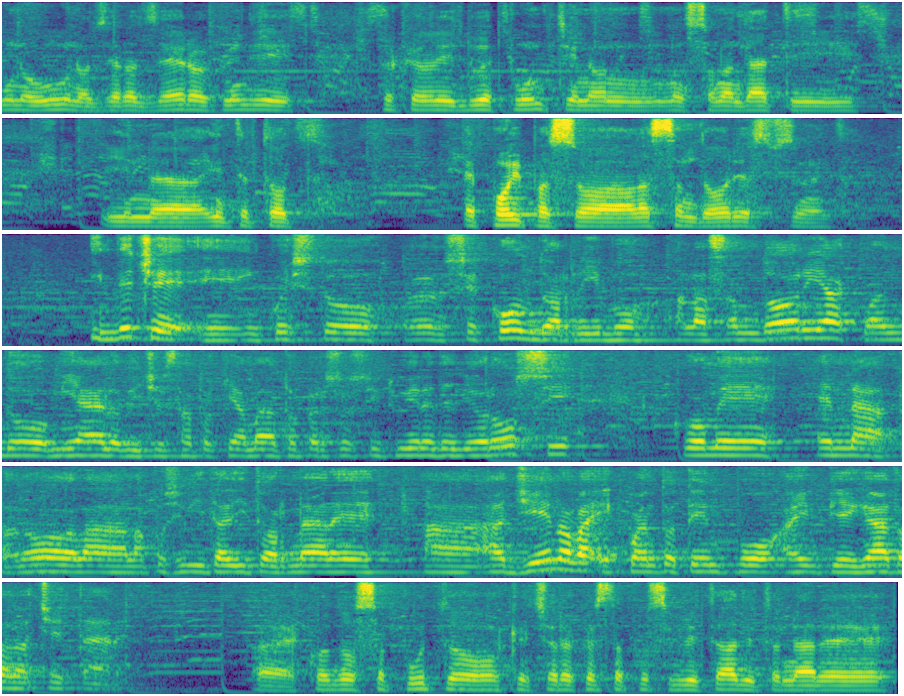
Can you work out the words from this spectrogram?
1-1, 0-0 e quindi per quei due punti non, non sono andati in uh, Intertoto. E poi passò alla Sandoria successivamente. Invece eh, in questo eh, secondo arrivo alla Sampdoria, quando Mihailovic è stato chiamato per sostituire Delio Rossi, come è nata no? la, la possibilità di tornare a, a Genova e quanto tempo ha impiegato ad accettare? Eh, quando ho saputo che c'era questa possibilità di tornare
